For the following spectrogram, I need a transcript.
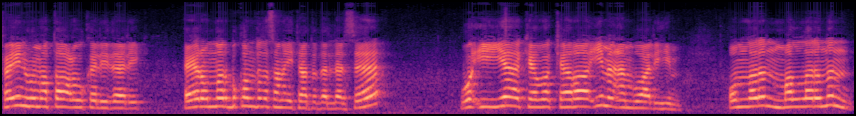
فَاِنْهُمَ طَاعُوكَ لِذَٰلِكَ Eğer onlar bu konuda da sana itaat ederlerse وَاِيَّاكَ وَكَرَائِمَ اَمْوَالِهِمْ Onların mallarının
